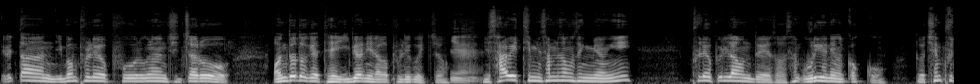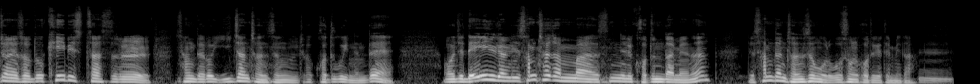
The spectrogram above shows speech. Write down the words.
일단 이번 플레이오프는 진짜로 언더독의 대이변이라고 불리고 있죠. 예. 이 4위 팀 삼성생명이 플레이오프 1라운드에서 우리은행을 꺾고 또 챔프전에서도 KB스타스를 상대로 2전 전승을 거두고 있는데 어, 이제 내일 열릴 3차전만 승리를 거둔다면은 이제 3전 전승으로 우승을 거두게 됩니다. 음.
